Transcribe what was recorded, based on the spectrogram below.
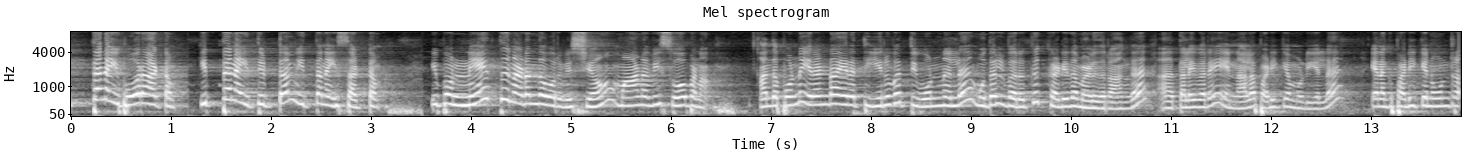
இத்தனை போராட்டம் இத்தனை திட்டம் இத்தனை சட்டம். இப்போ நேற்று நடந்த ஒரு விஷயம் மாணவி சோபனா. அந்த பொண்ணு இரண்டாயிரத்தி இருபத்தி ஒன்றில் முதல்வருக்கு கடிதம் எழுதுகிறாங்க தலைவரே என்னால் படிக்க முடியல. எனக்கு படிக்கணுன்ற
